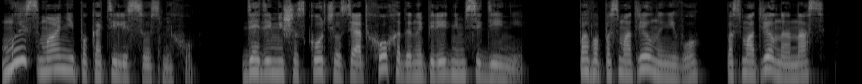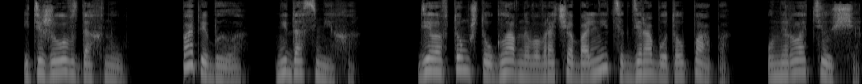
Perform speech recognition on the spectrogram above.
Мы с Маней покатились со смеху. Дядя Миша скорчился от хохота на переднем сиденье. Папа посмотрел на него, посмотрел на нас и тяжело вздохнул. Папе было не до смеха. Дело в том, что у главного врача больницы, где работал папа, умерла теща.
